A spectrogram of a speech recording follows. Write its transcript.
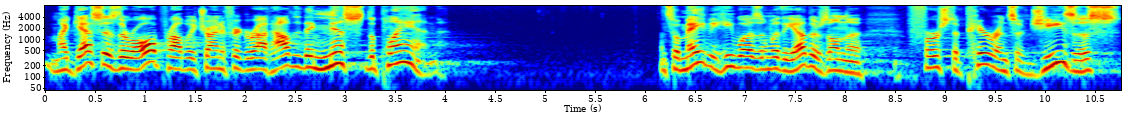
My guess is they're all probably trying to figure out how did they miss the plan. And so maybe he wasn't with the others on the first appearance of Jesus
